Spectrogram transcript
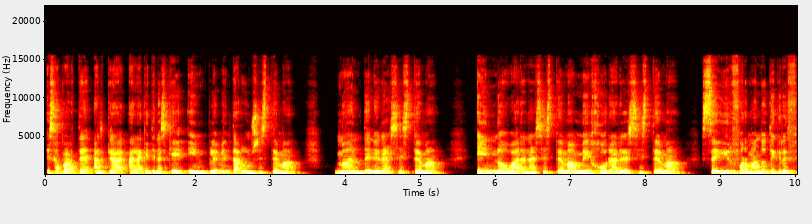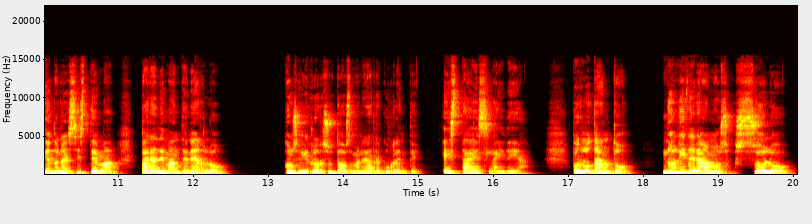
esa parte a la que tienes que implementar un sistema mantener el sistema, innovar en el sistema, mejorar el sistema, seguir formándote y creciendo en el sistema para de mantenerlo, conseguir los resultados de manera recurrente. Esta es la idea. Por lo tanto, no lideramos solo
